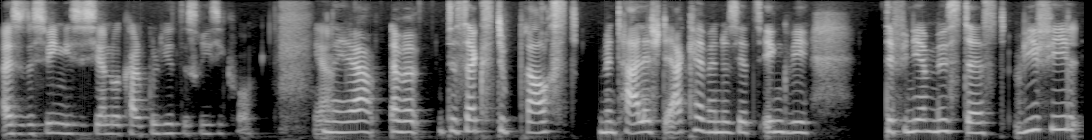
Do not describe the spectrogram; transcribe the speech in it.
Also deswegen ist es ja nur kalkuliertes Risiko. Ja. Naja, aber du sagst, du brauchst mentale Stärke, wenn du es jetzt irgendwie definieren müsstest. Wie viel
